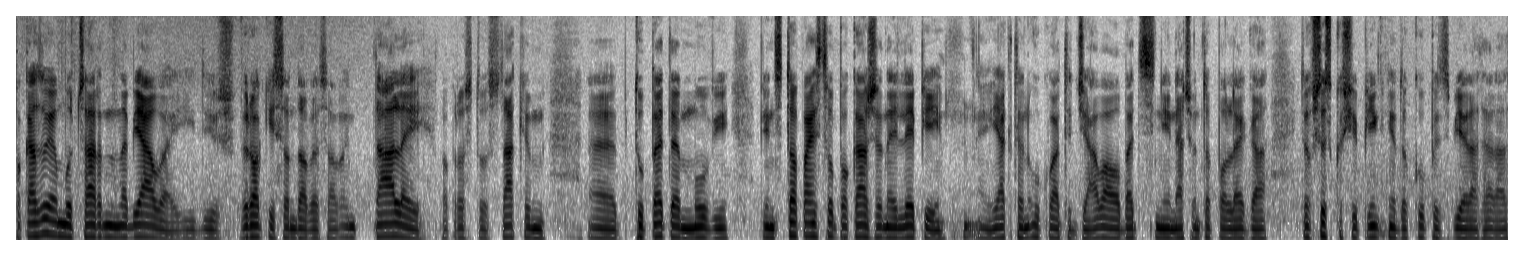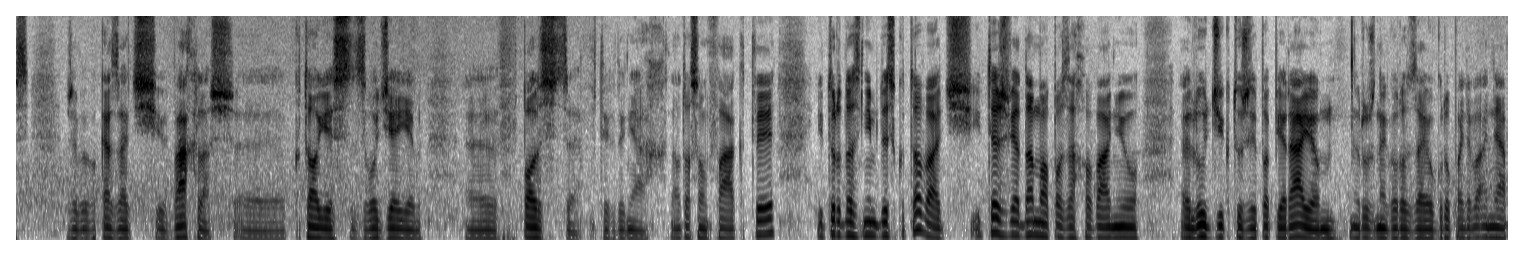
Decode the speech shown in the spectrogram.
Pokazują mu czarne na białe i już wyroki sądowe są. Dalej po prostu z takim e, tupetem mówi, więc to Państwu pokaże najlepiej, jak ten układ działa obecnie, na czym to polega. To wszystko się pięknie do kupy zbiera teraz, żeby pokazać wachlarz, e, kto jest złodziejem w Polsce w tych dniach. No to są fakty i trudno z nim dyskutować. I też wiadomo po zachowaniu e, ludzi, którzy popierają różnego rodzaju ugrupowania,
